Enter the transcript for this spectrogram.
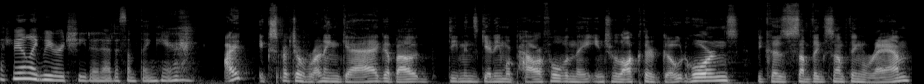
I feel like we were cheated out of something here. I expect a running gag about demons getting more powerful when they interlock their goat horns because something something ram.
